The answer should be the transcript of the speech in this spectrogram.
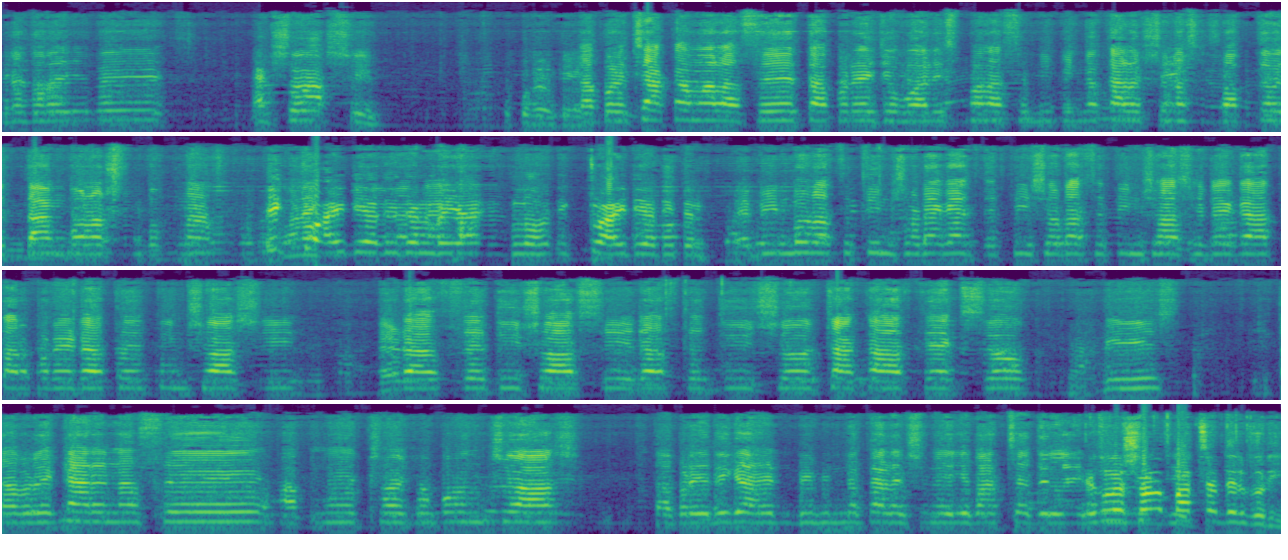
এটা ধরা যাবে একশো আশি। তারপরে চাকা মাল আছে তারপরে যে ওয়ারিস মাল আছে বিভিন্ন কালেকশন আছে সব তো দাম বলা সম্ভব না। একটু আইডিয়া দিতেন ভাইয়া এগুলো একটু আইডিয়া দিতেন। বিম্বর আছে তিনশো টাকা টি শার্ট আছে তিনশো আশি টাকা তারপরে এটা আছে তিনশো আশি এটা আছে দুইশো আশি এটা আছে দুইশো চাকা আছে একশো বিশ তারপরে কারেন্ট আছে আপনি ছয়শো পঞ্চাশ তারপরে এদিকে আছে বিভিন্ন কালেকশন এই যে বাচ্চাদের এগুলো সব বাচ্চাদের গড়ি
